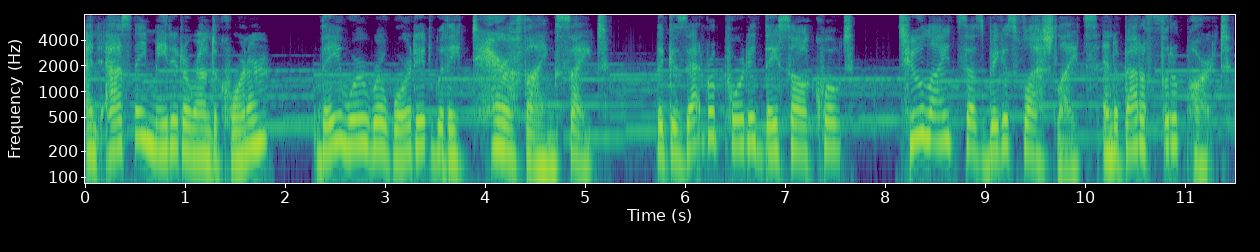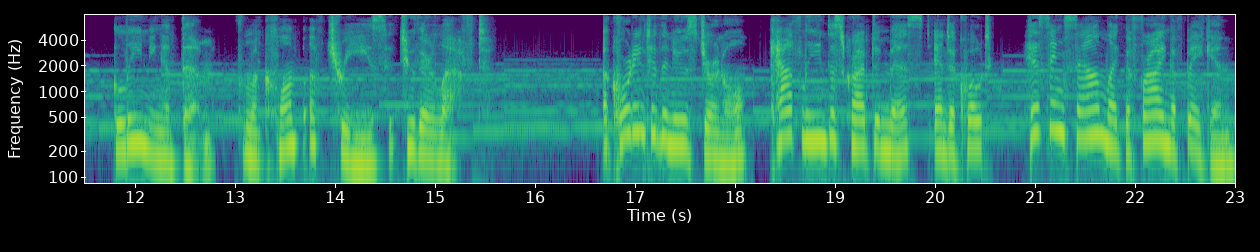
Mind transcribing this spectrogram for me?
and as they made it around a corner, they were rewarded with a terrifying sight. The Gazette reported they saw, quote, two lights as big as flashlights and about a foot apart, gleaming at them from a clump of trees to their left. According to the News Journal, Kathleen described a mist and a quote, hissing sound like the frying of bacon.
